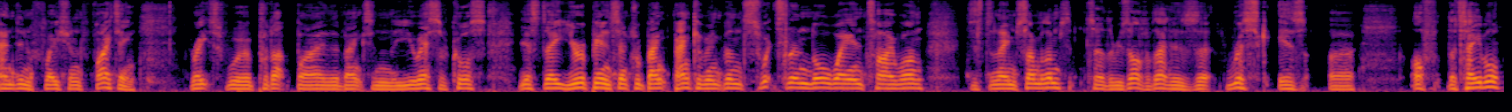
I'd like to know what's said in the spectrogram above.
and inflation fighting. Rates were put up by the banks in the US, of course, yesterday. European Central Bank, Bank of England, Switzerland, Norway, and Taiwan, just to name some of them. So the result of that is that risk is uh, off the table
